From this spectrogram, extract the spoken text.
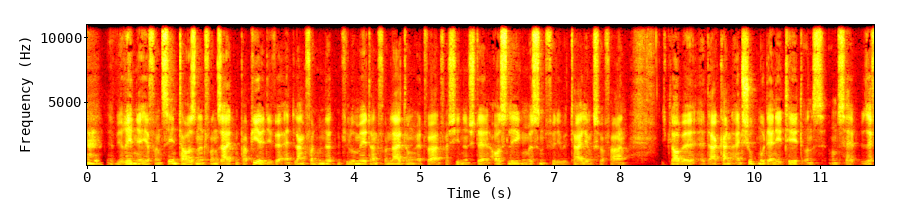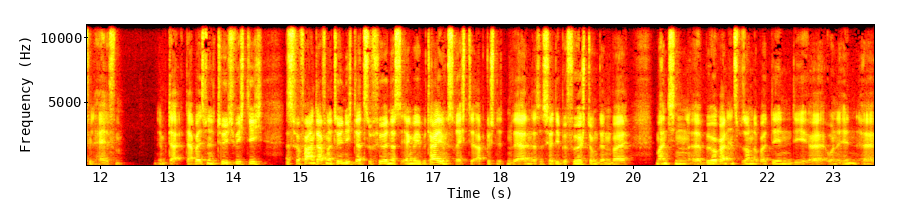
Mhm. Wir reden ja hier von Zehntausenden von Seiten Papier, die wir entlang von hunderten Kilometern von Leitungen etwa an verschiedenen Stellen auslegen müssen für die Beteiligungsverfahren. Ich glaube, äh, da kann ein Schub Modernität uns, uns sehr viel helfen. Da, dabei ist natürlich wichtig, das Verfahren darf natürlich nicht dazu führen, dass irgendwelche Beteiligungsrechte abgeschnitten werden. Das ist ja die Befürchtung, denn bei manchen äh, Bürgern, insbesondere bei denen, die äh, ohnehin äh,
